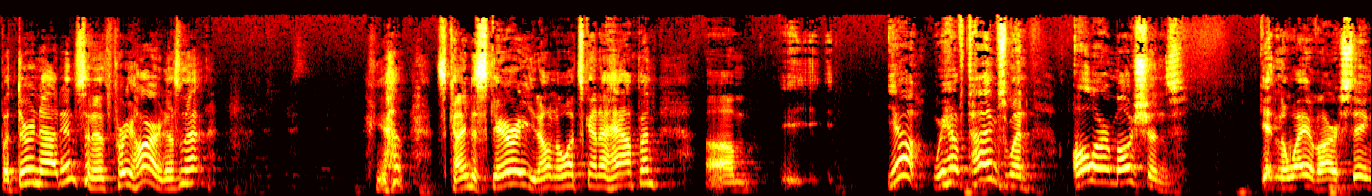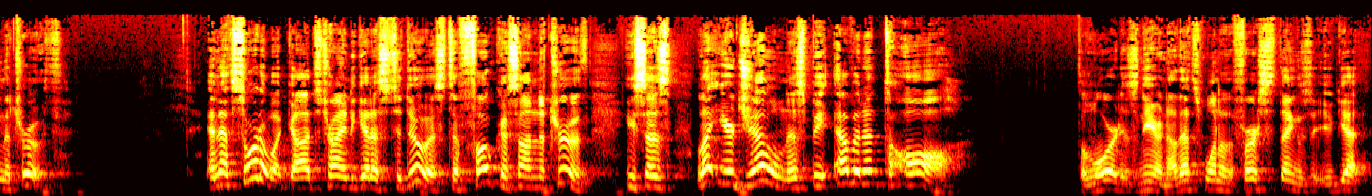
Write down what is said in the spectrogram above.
But during that incident, it's pretty hard, isn't it? Yeah, it's kind of scary. You don't know what's going to happen. Um, yeah, we have times when all our emotions get in the way of our seeing the truth. And that's sort of what God's trying to get us to do is to focus on the truth. He says, "Let your gentleness be evident to all. The Lord is near." Now that's one of the first things that you get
